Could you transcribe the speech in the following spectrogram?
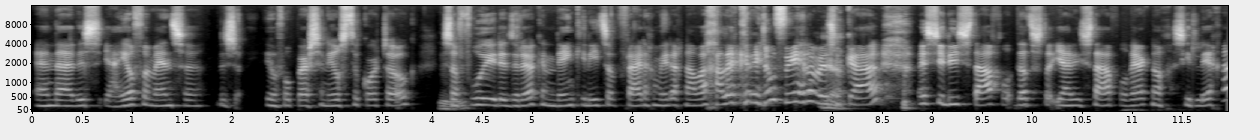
En eh, dus ja, heel veel mensen, dus heel veel personeelstekorten ook. Dus dan Mhm. voel je de druk en denk je niet op vrijdagmiddag, nou, we gaan lekker innoveren met Ja. elkaar. Als je die stapel, dat, ja, die stapel werk nog ziet liggen.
